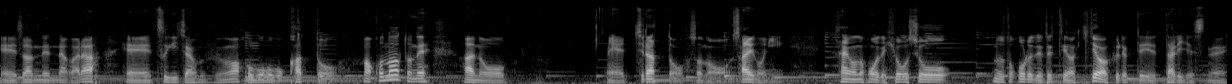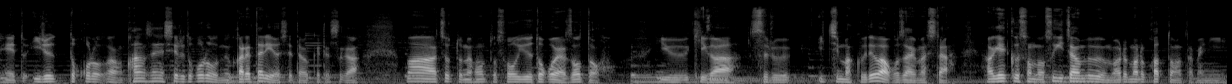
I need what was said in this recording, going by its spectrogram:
え残念ながら、えー、スギちゃん部分はほぼほぼカット。まあ、この後ね、あの、えー、ちらっと、その、最後に、最後の方で表彰のところで出ては来てはくれてたりですね、えーと、いるところあの、感染しているところを抜かれたりはしてたわけですが、まあちょっとね、ほんとそういうとこやぞという気がする一幕ではございました。あげくそのスギちゃん部分丸々カットのために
